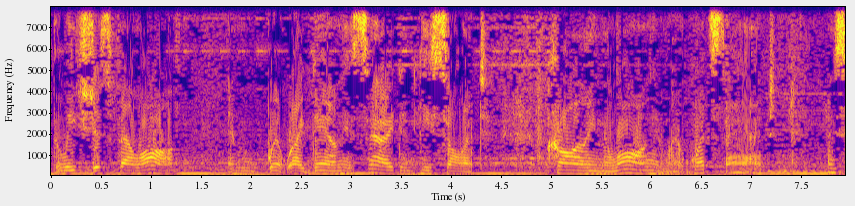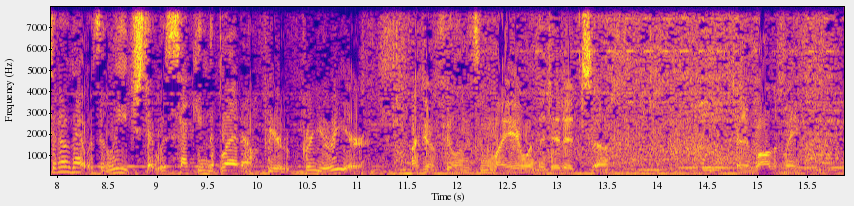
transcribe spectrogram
the leech just fell off and went right down his side, and he saw it crawling along and went, What's that? I said, Oh, that was a leech that was sucking the blood off your, for your ear. I didn't feel anything in my ear when they did it, so it didn't bother me.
